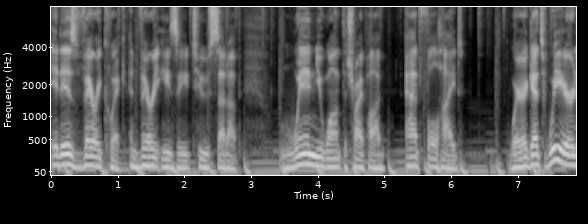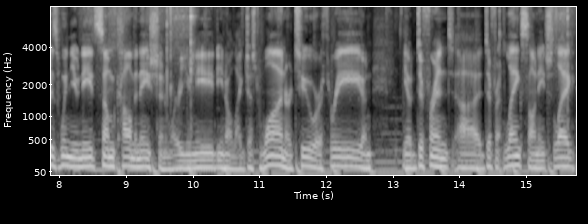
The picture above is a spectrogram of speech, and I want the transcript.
it is very quick and very easy to set up when you want the tripod at full height where it gets weird is when you need some combination where you need, you know, like just one or two or three and you know, different uh, different lengths on each leg,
